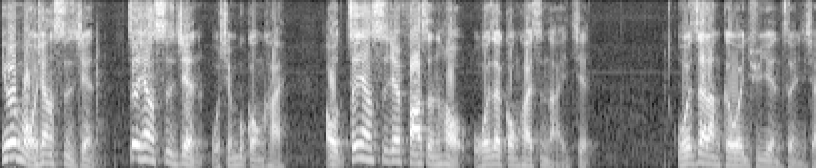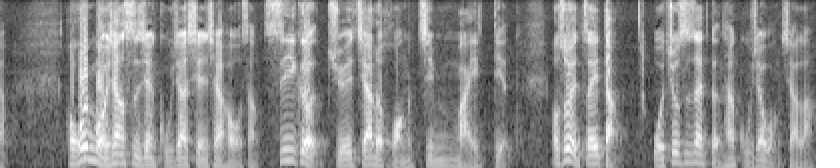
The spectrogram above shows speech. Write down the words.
因为某一项事件，这项事件我先不公开哦，这项事件发生后，我会再公开是哪一件，我会再让各位去验证一下，我会某一项事件股价先下后上，是一个绝佳的黄金买点哦，所以这一档。我就是在等它股价往下拉，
